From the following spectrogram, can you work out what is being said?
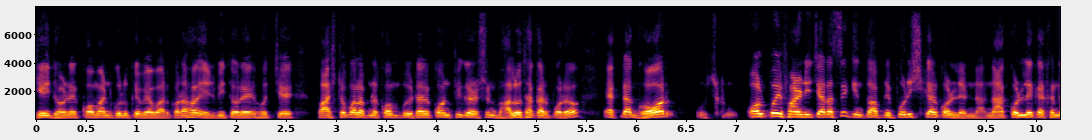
যেই ধরনের কমান্ডগুলোকে ব্যবহার করা হয়, এর ভিতরে হচ্ছে ফার্স্ট অফ অল আপনার কম্পিউটারের কনফিগারেশন ভালো থাকার পরেও একটা ঘর, অল্পই ফার্নিচার আছে কিন্তু আপনি পরিষ্কার করলেন না। না করলে এখানে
